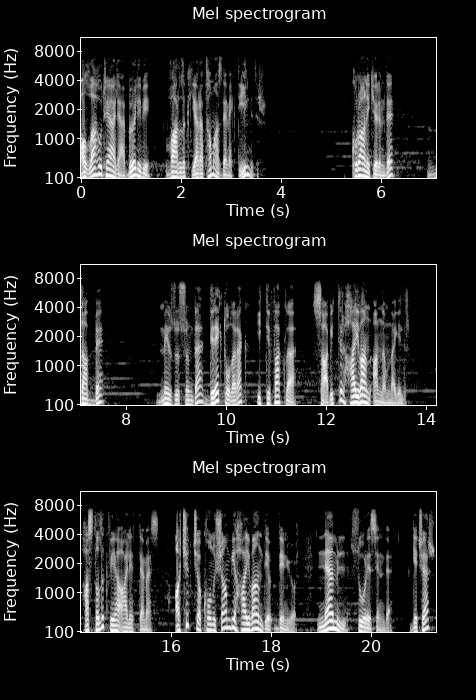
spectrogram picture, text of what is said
Allahu Teala böyle bir varlık yaratamaz demek değil midir? Kur'an-ı Kerim'de dabbe mevzusunda direkt olarak ittifakla sabittir, hayvan anlamına gelir. Hastalık veya alet demez. Açıkça konuşan bir hayvan de, deniyor. Neml suresinde geçer.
